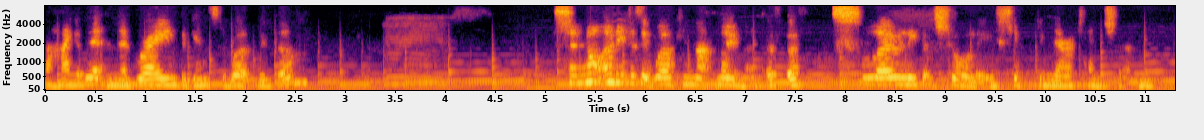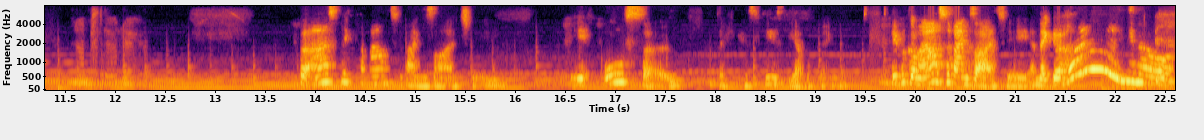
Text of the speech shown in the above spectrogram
the hang of it and their brain begins to work with them. Mm. So not only does it work in that moment of, of slowly but surely shifting their attention. Absolutely. But as they come out of anxiety, it also because here's the other thing. People come out of anxiety and they go, "Oh, you know,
